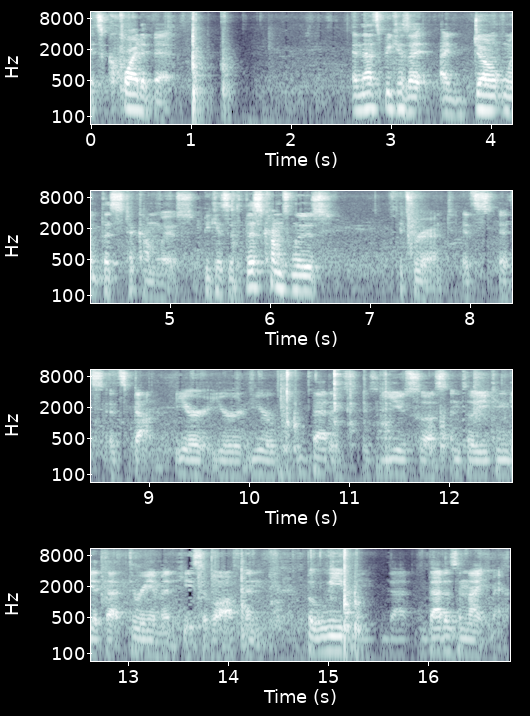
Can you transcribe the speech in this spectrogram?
it's quite a bit. And that's because I, I don't want this to come loose. Because if this comes loose, it's ruined. It's it's it's done. Your your your bed is, is useless until you can get that 3M adhesive off. And believe me, that that is a nightmare.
